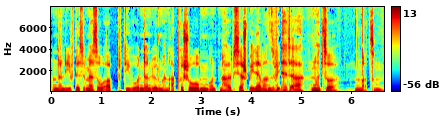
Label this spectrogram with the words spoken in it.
und dann lief das immer so ab. Die wurden dann irgendwann abgeschoben und ein halbes Jahr später waren sie wieder da. Nur zur mal zum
